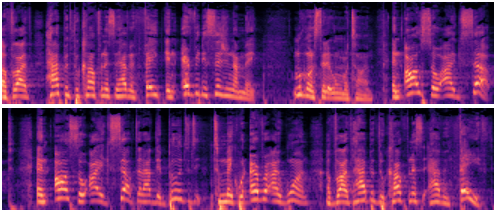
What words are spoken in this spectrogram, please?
of life happen through confidence and having faith in every decision I make. I'm going to say that one more time. And also I accept, and also I accept that I have the ability to, to make whatever I want of life happen through confidence and having faith.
